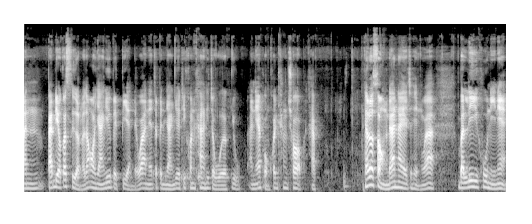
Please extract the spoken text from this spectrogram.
มันแป๊บเดียวก็เสื่อมแล้วต้องเอายางยืดไปเปลี่ยนแต่ว่าอันนี้จะเป็นยางยืดที่ค่อนข้างที่จะเวิร์กอยู่ อันนี้ผมค่อนข้างชอบนะครับถ้าเราส่องด้านในจะเห็นว่าบัลลี่คู่นี้เนี่ย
